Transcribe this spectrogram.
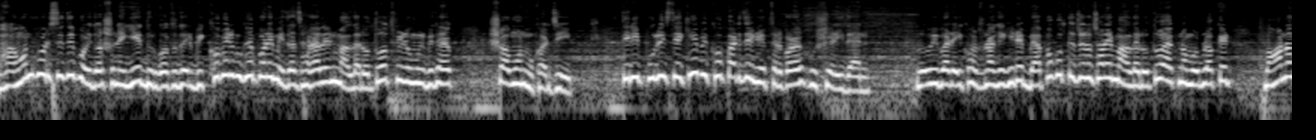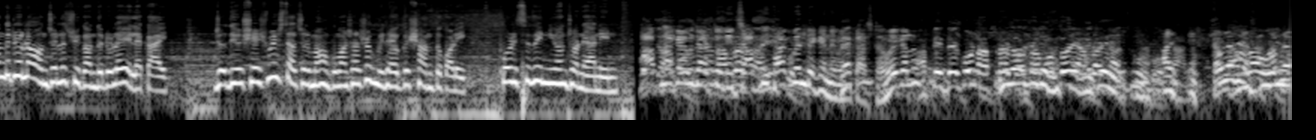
ভাঙন পরিস্থিতি পরিদর্শনে গিয়ে দুর্গতদের বিক্ষোভের মুখে পড়ে মেজাজ হারালেন মালদা রতুয়া তৃণমূল বিধায়ক সমন মুখার্জি তিনি পুলিশ দেখিয়ে বিক্ষোভকারীদের গ্রেফতার করার হুঁশিয়ারি দেন রবিবার এই ঘটনাকে ঘিরে ব্যাপক উত্তেজনা ছড়ায় মালদা রতুয়া এক নম্বর ব্লকের মহানন্দটোলা অঞ্চলের শ্রীকান্তটোলা এলাকায় যদিও শেষমেশ তাচল মহকুমা শাসক বিধায়ককে শান্ত করে পরিস্থিতি নিয়ন্ত্রণে আনেন আপনাকে আমি দায়িত্ব দিচ্ছি আপনি থাকবেন দেখে নেবেন কাজটা হয়ে গেল আপনি দেখুন আপনার কথা মতোই আমরা কাজ করব আমরা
